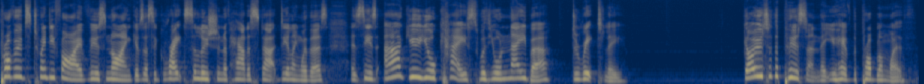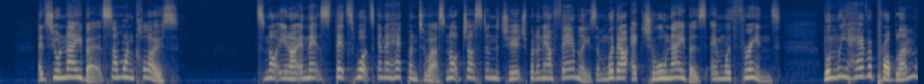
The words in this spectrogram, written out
Proverbs 25, verse 9, gives us a great solution of how to start dealing with this. It says, Argue your case with your neighbor directly. Go to the person that you have the problem with. It's your neighbor, it's someone close. It's not, you know, and that's that's what's going to happen to us, not just in the church, but in our families and with our actual neighbors and with friends. When we have a problem,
